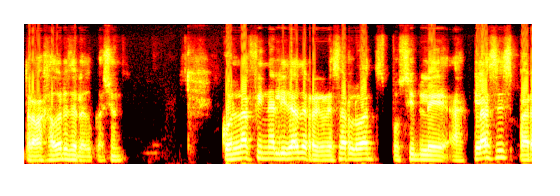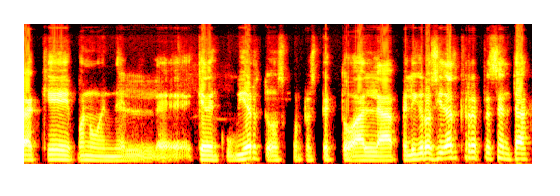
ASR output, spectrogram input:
trabajadores de la educación con la finalidad de regresar lo antes posible a clases para que, bueno, en el, eh, queden cubiertos con respecto a la peligrosidad que representa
